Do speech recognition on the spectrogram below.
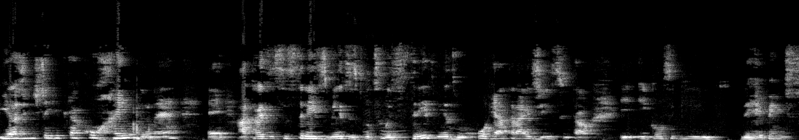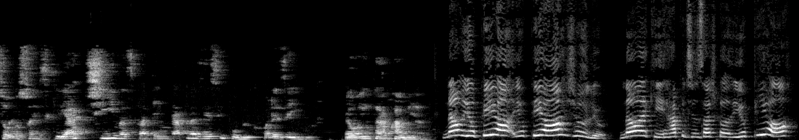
e a gente tem que ficar correndo, né? É, atrás desses três meses, putz, esses três meses, vamos correr atrás disso e tal. E, e conseguir, de repente, soluções criativas para tentar trazer esse público. Por exemplo, eu vou entrar com a minha. Não, e o pior, e o pior, Júlio. Não aqui, rapidinho, só de E o pior.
